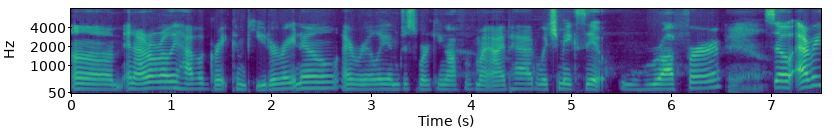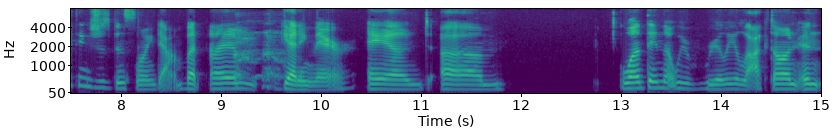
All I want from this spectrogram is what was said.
Um, and I don't really have a great computer right now. I really am just working off of my iPad, which makes it rougher. Yeah. So everything's just been slowing down, but I'm getting there. And um one thing that we really lacked on and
